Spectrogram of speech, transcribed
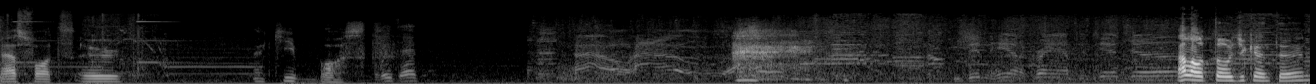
É as fotos. Uh, Ah, que bosta. Olha lá o Toad cantando.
